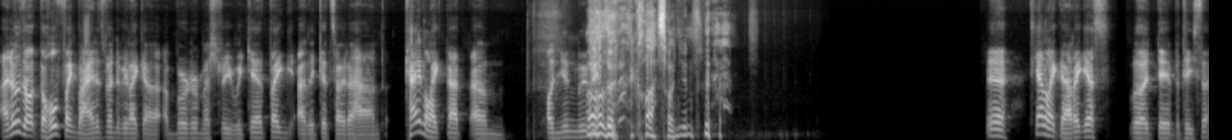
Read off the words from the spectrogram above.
I know the the whole thing behind it's meant to be like a, a murder mystery weekend thing, and it gets out of hand. Kind of like that um Onion movie. Oh, the glass onion. Yeah, it's kind of like that, I guess, without Dave Batista.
